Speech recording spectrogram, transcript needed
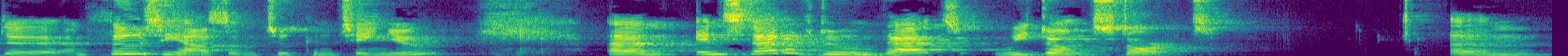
the enthusiasm to continue. Um, instead of doing that, we don't start. Um,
